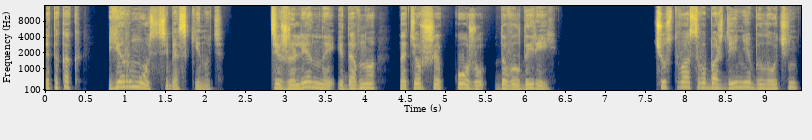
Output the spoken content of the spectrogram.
Это как ермо с себя скинуть, тяжеленное и давно натершее кожу до волдырей. Чувство освобождения было очень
